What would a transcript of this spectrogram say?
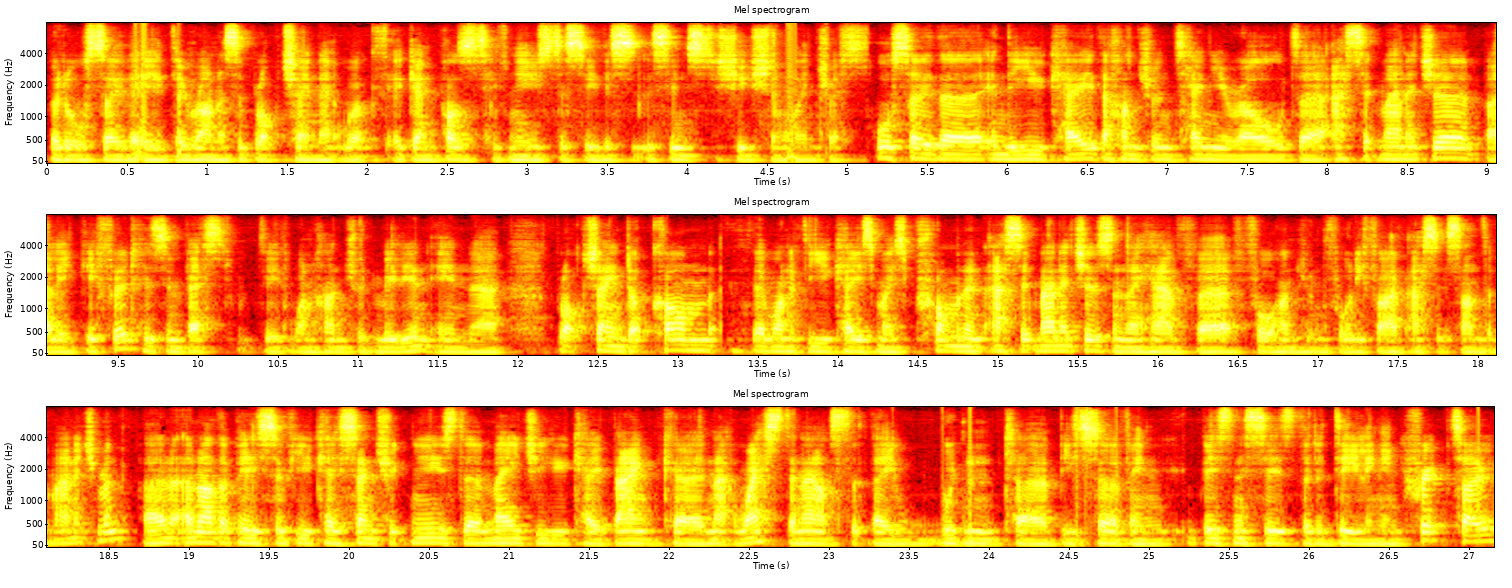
but also they, they run as a blockchain network. Again, positive news to see this, this institutional interest. Also, the in the UK, the 110 year old uh, asset manager, Baillie Gifford, has invested 100 million in uh, blockchain.com. They're one of the UK's most prominent asset managers and they have uh, 445 assets under management. Uh, another piece of UK centric news the major UK bank, uh, NatWest, announced that they wouldn't uh, be serving businesses that are dealing in crypto.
